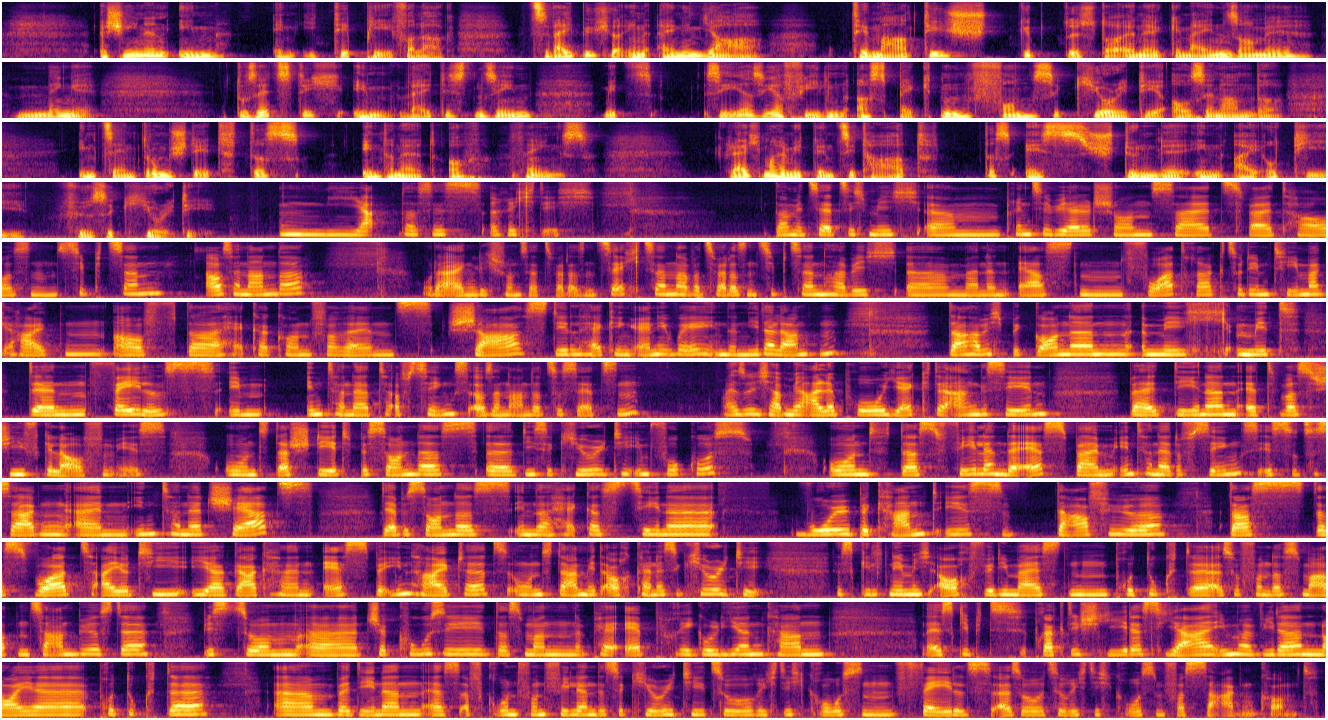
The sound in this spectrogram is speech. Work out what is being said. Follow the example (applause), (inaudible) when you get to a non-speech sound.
Erschienen im MITP Verlag. Zwei Bücher in einem Jahr. Thematisch gibt es da eine gemeinsame Menge. Du setzt dich im weitesten Sinn mit sehr, sehr vielen Aspekten von Security auseinander. Im Zentrum steht das Internet of Things. Gleich mal mit dem Zitat, das S stünde in IoT für Security. Ja, das ist richtig. Damit setze ich mich ähm, prinzipiell schon seit 2017 auseinander oder eigentlich schon seit 2016, aber 2017 habe ich äh, meinen ersten Vortrag zu dem Thema gehalten auf der Hackerkonferenz SHA, Still Hacking Anyway in den Niederlanden. Da habe ich begonnen, mich mit den Fails im Internet of Things auseinanderzusetzen also ich habe mir alle Projekte angesehen, bei denen etwas schiefgelaufen ist. Und da steht besonders äh, die Security im Fokus. Und das fehlende S beim Internet of Things ist sozusagen ein Internet-Scherz, der besonders in der Hacker-Szene wohl bekannt ist dafür, dass das Wort IoT ja gar kein S beinhaltet und damit auch keine Security. Das gilt nämlich auch für die meisten Produkte, also von der smarten Zahnbürste bis zum äh, Jacuzzi, das man per App regulieren kann. Es gibt praktisch jedes Jahr immer wieder neue Produkte, ähm, bei denen es aufgrund von fehlender Security zu richtig großen Fails, also zu richtig großen Versagen kommt.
